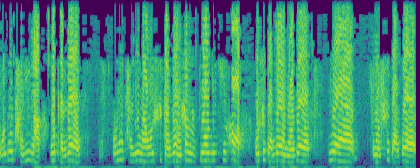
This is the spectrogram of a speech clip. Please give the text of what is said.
我在台历呢，我赶在我在台历呢，我是赶在我上面标个记号，我是赶在我在念，我是赶在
